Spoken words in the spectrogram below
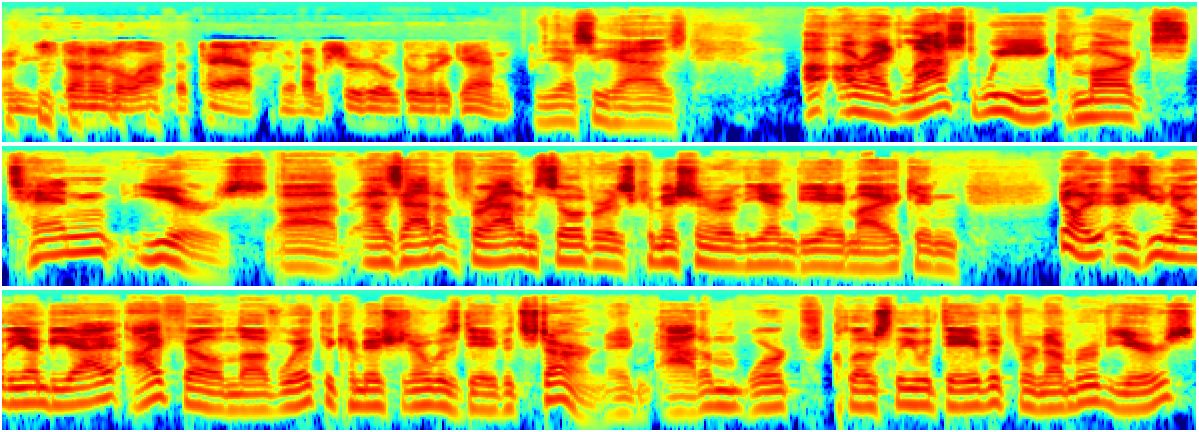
And he's done it a lot in the past, and I'm sure he'll do it again. Yes, he has. Uh, all right, last week marked 10 years uh, as Adam, for Adam Silver as commissioner of the NBA, Mike. And, you know, as you know, the NBA I fell in love with, the commissioner was David Stern. And Adam worked closely with David for a number of years.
